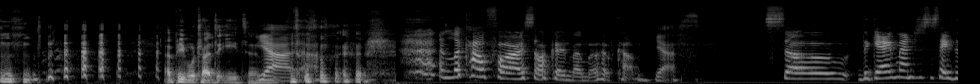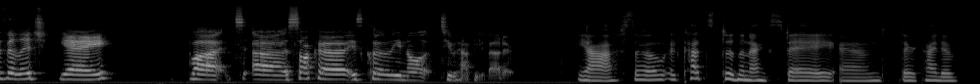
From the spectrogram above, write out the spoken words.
and people tried to eat him. Yeah, And look how far Sokka and Momo have come. yes. So the gang manages to save the village, yay! But uh, Sokka is clearly not too happy about it. Yeah, so it cuts to the next day and they're kind of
